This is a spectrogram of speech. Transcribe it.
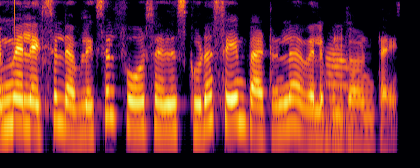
M L XL double XL four sizes కూడా సేమ్ ప్యాటర్న్లో అవైలబుల్గా ఉంటాయి.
